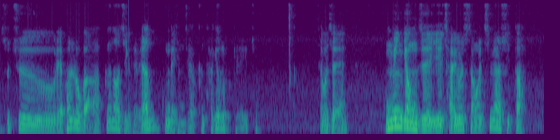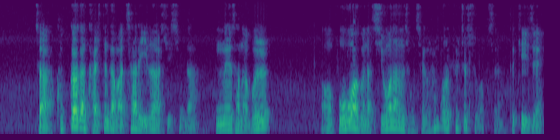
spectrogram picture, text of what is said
수출의 활로가 끊어지게 되면 국내 경제가 큰 타격을 받게 되겠죠. 세 번째, 국민 경제의 자율성을 침해할 수 있다. 자, 국가 간 갈등과 마찰이 일어날 수 있습니다. 국내 산업을 어, 보호하거나 지원하는 정책을 함부로 펼칠 수가 없어요. 특히 이제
